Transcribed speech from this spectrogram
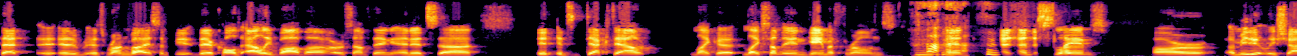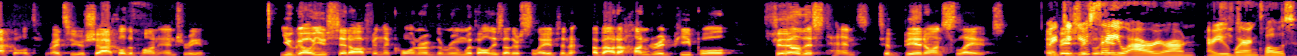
that i- i- it's run by some. pe- They're called Alibaba or something, and it's uh, it, it's decked out like a like something in Game of Thrones, and, and and the slaves are immediately shackled. Right, so you're shackled upon entry. You go, you sit off in the corner of the room with all these other slaves, and about a hundred people fill this tent to bid on slaves. And Wait, did you say you are or are, are you wearing clothes?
